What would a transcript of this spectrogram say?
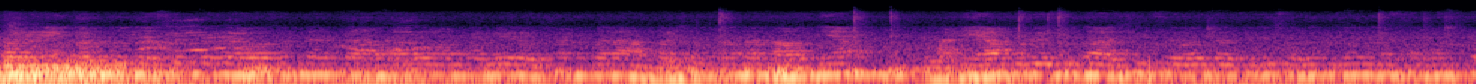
करणे करतो असेल तर त्यापासून त्यांचं आम्हाला आम्हाला रक्षण करा आकाशात त्यांना नाव द्या. आणि यापुढे सुद्धा अशी सेवा चाकरी करून घेऊन या समस्त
